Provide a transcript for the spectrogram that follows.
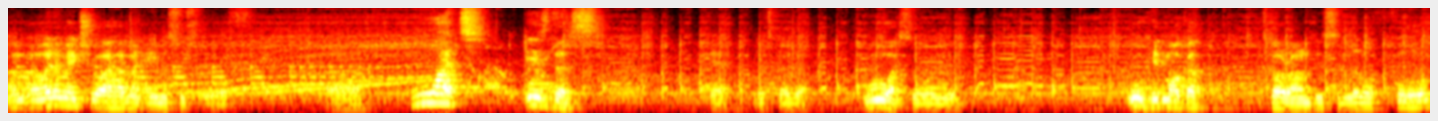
Um, I want to make sure I have my aim assist off. Uh, what is this? Yeah, let's go here. Ooh, I saw you. Ooh, hit marker. Let's go around this little fool.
